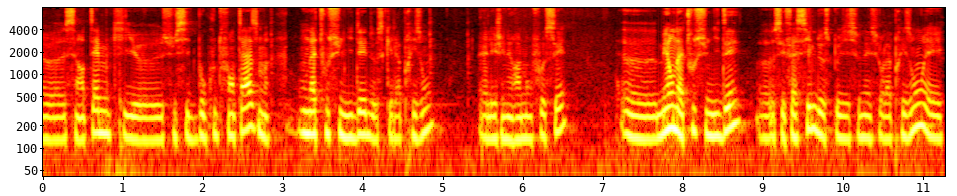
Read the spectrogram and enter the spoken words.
Euh, c'est un thème qui euh, suscite beaucoup de fantasmes. On a tous une idée de ce qu'est la prison. Elle est généralement faussée. Euh, mais on a tous une idée. c'est facile de se positionner sur la prison et,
